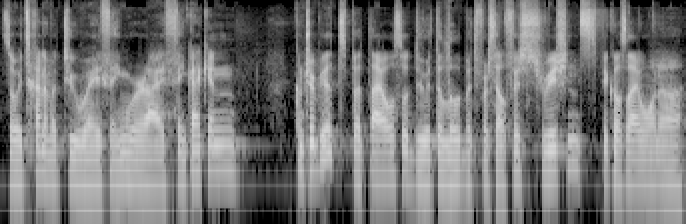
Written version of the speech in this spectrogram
so it's kind of a two-way thing where I think I can contribute, but I also do it a little bit for selfish reasons because I want to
